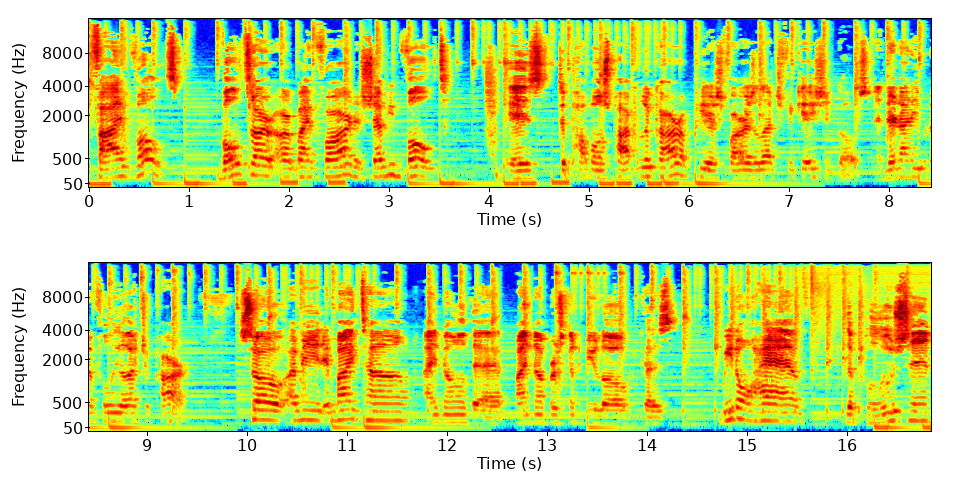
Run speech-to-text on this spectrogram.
five Volts. Volts are, are by far the Chevy Volt is the most popular car up here as far as electrification goes, and they're not even a fully electric car. So, I mean, in my town, I know that my number is going to be low because we don't have the pollution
